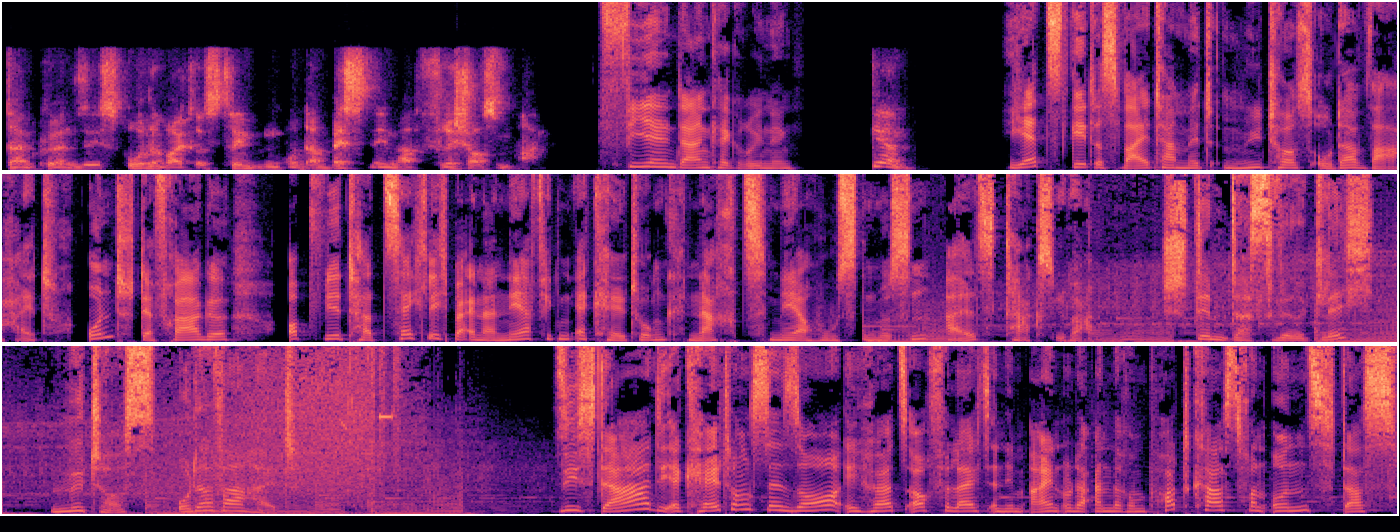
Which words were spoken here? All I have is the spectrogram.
dann können Sie es ohne weiteres trinken und am besten immer frisch aus dem Hahn. Vielen Dank, Herr Grüning. Gern. Jetzt geht es weiter mit Mythos oder Wahrheit und der Frage, ob wir tatsächlich bei einer nervigen Erkältung nachts mehr husten müssen als tagsüber. Stimmt das wirklich? Mythos oder Wahrheit? Sie ist da, die Erkältungssaison. Ihr hört es auch vielleicht in dem ein oder anderen Podcast von uns, dass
